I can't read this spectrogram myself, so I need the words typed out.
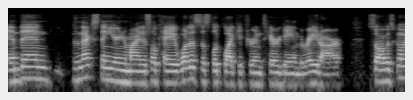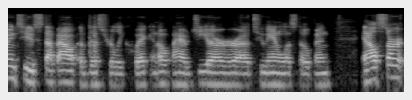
And then the next thing you're in your mind is, okay, what does this look like if you're interrogating the radar? So I was going to step out of this really quick and open, I have GR2 analyst open, and I'll start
